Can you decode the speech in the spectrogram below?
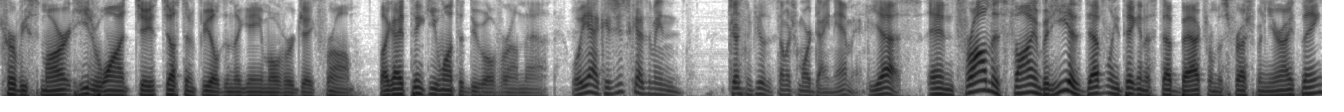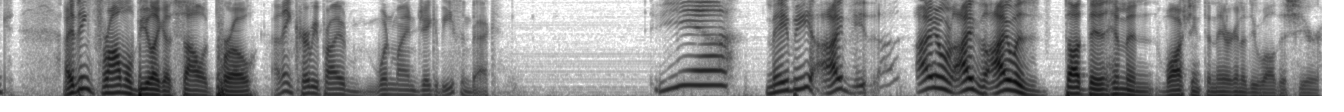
Kirby Smart, he'd want J- Justin Fields in the game over Jake Fromm. Like I think he wants a do over on that. Well, yeah, because just because I mean, Justin Fields is so much more dynamic. Yes, and Fromm is fine, but he has definitely taken a step back from his freshman year. I think. I think Fromm will be like a solid pro. I think Kirby probably wouldn't mind Jacob Eason back. Yeah, maybe. I I don't. I I was thought that him and Washington they were going to do well this year,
